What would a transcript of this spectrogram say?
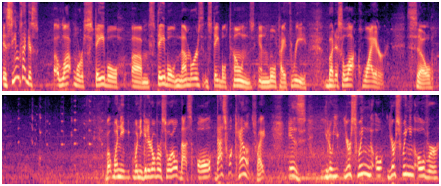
It seems like it's a lot more stable, um, stable numbers and stable tones in multi three, but it's a lot quieter. So, but when you when you get it over soil, that's all. That's what counts, right? Is you know you're swinging you're swinging over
